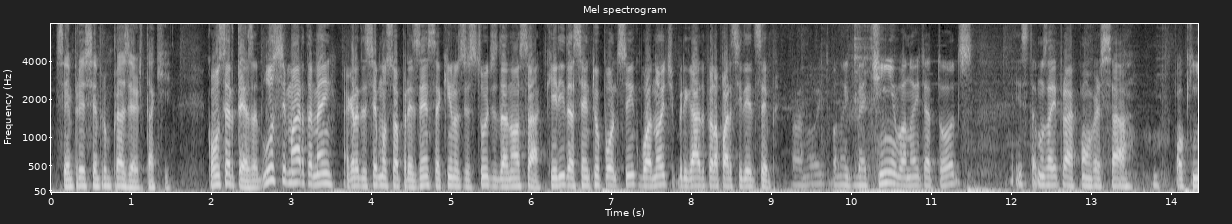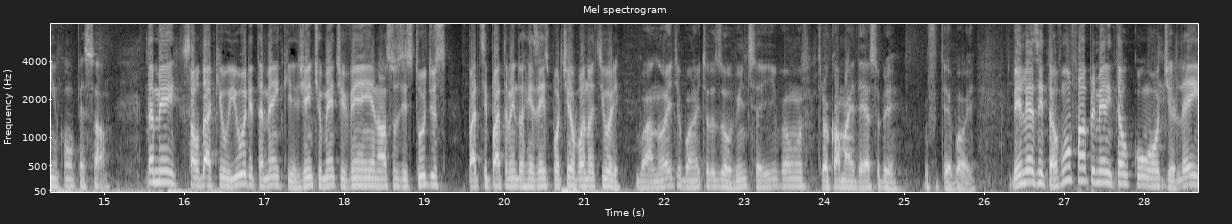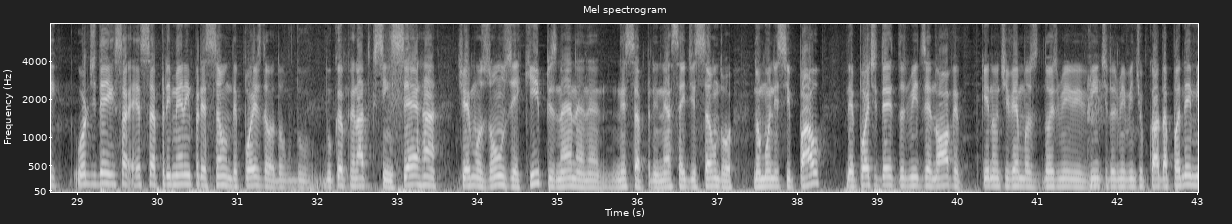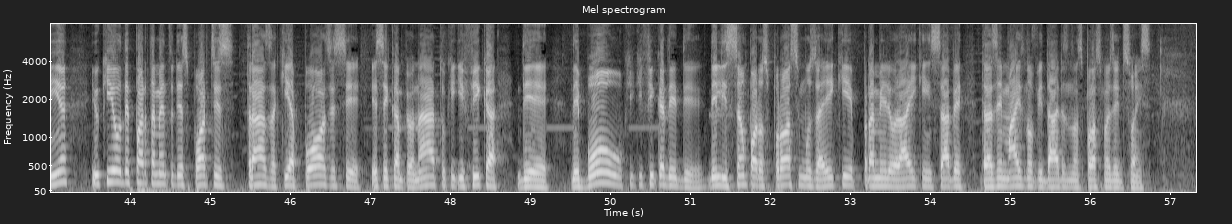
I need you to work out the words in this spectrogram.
Sempre, sempre um prazer estar aqui. Com certeza. Lucimar também, agradecemos a sua presença aqui nos estúdios da nossa querida 101.5. Boa noite, obrigado pela parceria de sempre. Boa noite, boa noite, Betinho, boa noite a todos. E estamos aí para conversar um pouquinho com o pessoal. Também saudar aqui o Yuri também, que gentilmente vem aí em nossos estúdios participar também do Resenha Esportiva. Boa noite, Yuri. Boa noite, boa noite a todos os ouvintes aí. Vamos trocar uma ideia sobre o futebol aí. Beleza, então. Vamos falar primeiro então com o Odirley. Odirley, essa, essa primeira impressão depois do, do, do, do, campeonato que se encerra. Tivemos 11 equipes né, né, né, nessa, nessa edição do, do Municipal. Depois de 2019, porque não tivemos 2020 e 2021 por causa da pandemia, e o que o departamento de esportes traz aqui após esse, esse campeonato, o que, que fica de, de bom, o que, que fica de, de, de lição para os próximos aí, que para melhorar e quem sabe trazer mais novidades nas próximas edições.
